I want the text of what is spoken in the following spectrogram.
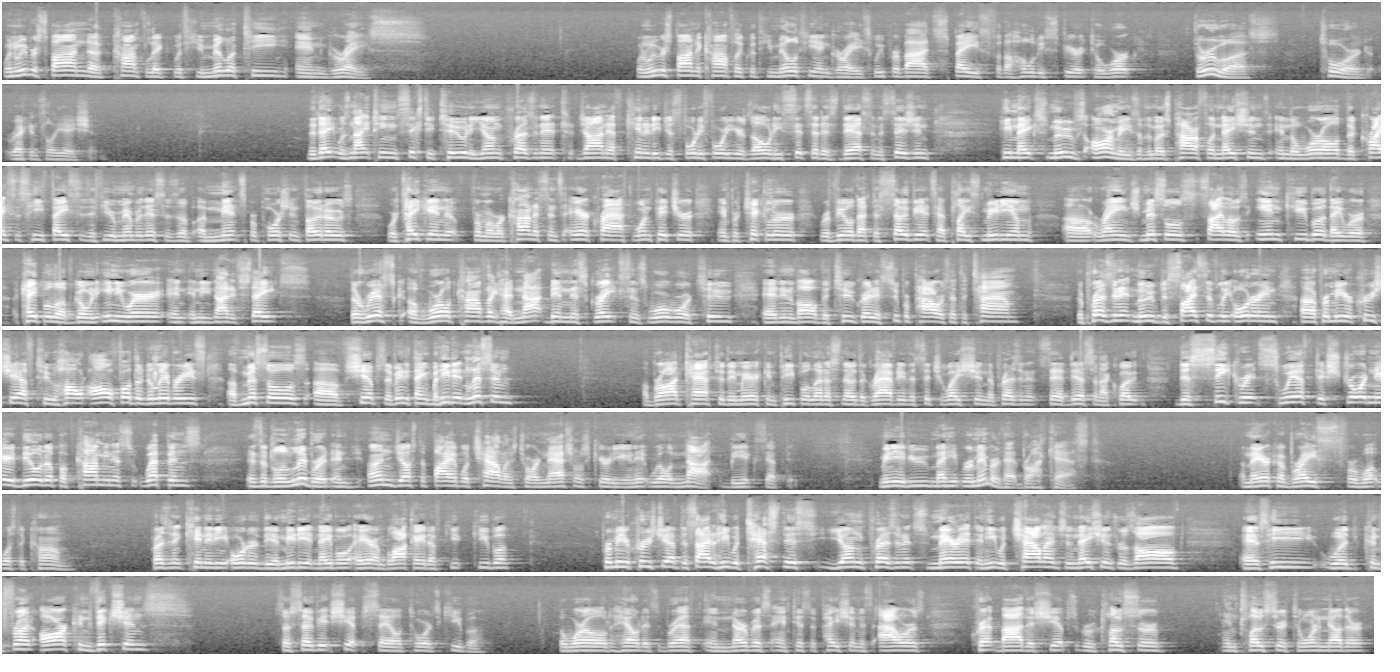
When we respond to conflict with humility and grace, when we respond to conflict with humility and grace, we provide space for the Holy Spirit to work through us toward reconciliation. The date was 1962, and a young president, John F. Kennedy, just 44 years old, he sits at his desk, a decision he makes moves armies of the most powerful nations in the world. The crisis he faces, if you remember this, is of immense proportion. Photos were taken from a reconnaissance aircraft. One picture in particular revealed that the Soviets had placed medium uh, range missiles silos in Cuba. They were capable of going anywhere in, in the United States. The risk of world conflict had not been this great since World War II. It involved the two greatest superpowers at the time. The president moved decisively, ordering uh, Premier Khrushchev to halt all further deliveries of missiles, of ships, of anything, but he didn't listen. A broadcast to the American people let us know the gravity of the situation. The president said this, and I quote This secret, swift, extraordinary buildup of communist weapons is a deliberate and unjustifiable challenge to our national security, and it will not be accepted. Many of you may remember that broadcast. America braced for what was to come. President Kennedy ordered the immediate naval, air, and blockade of Cuba. Premier Khrushchev decided he would test this young president's merit and he would challenge the nation's resolve as he would confront our convictions. So Soviet ships sailed towards Cuba. The world held its breath in nervous anticipation as hours crept by. The ships grew closer and closer to one another.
